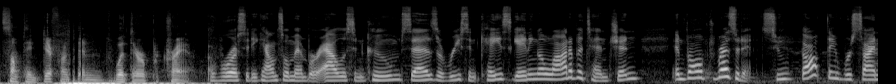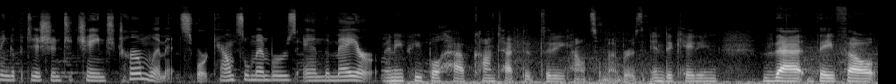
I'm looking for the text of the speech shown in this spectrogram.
something different than what they were portraying. Aurora City Council member Allison Coombs says a recent case gaining a lot of attention involved residents who thought they were signing a petition to change term limits for council members and the mayor. Many people have contacted city council members indicating that they felt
